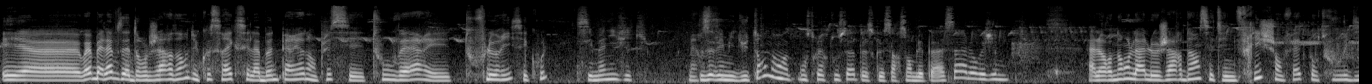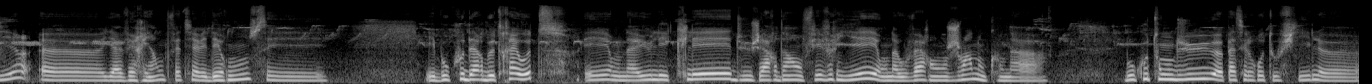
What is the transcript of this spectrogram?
Et euh, ouais, bah là, vous êtes dans le jardin. Du coup, c'est vrai que c'est la bonne période. En plus, c'est tout ouvert et tout fleuri. C'est cool. C'est magnifique. Merci. Vous avez mis du temps, non, à construire tout ça Parce que ça ressemblait pas à ça à l'origine. Alors non, là, le jardin, c'était une friche, en fait, pour tout vous dire. Euh, Il y avait rien, en fait. Il y avait des ronces et, et beaucoup d'herbes très hautes. Et on a eu les clés du jardin en février et on a ouvert en juin. Donc, on a beaucoup tondu, euh, passé le rotofil, euh,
